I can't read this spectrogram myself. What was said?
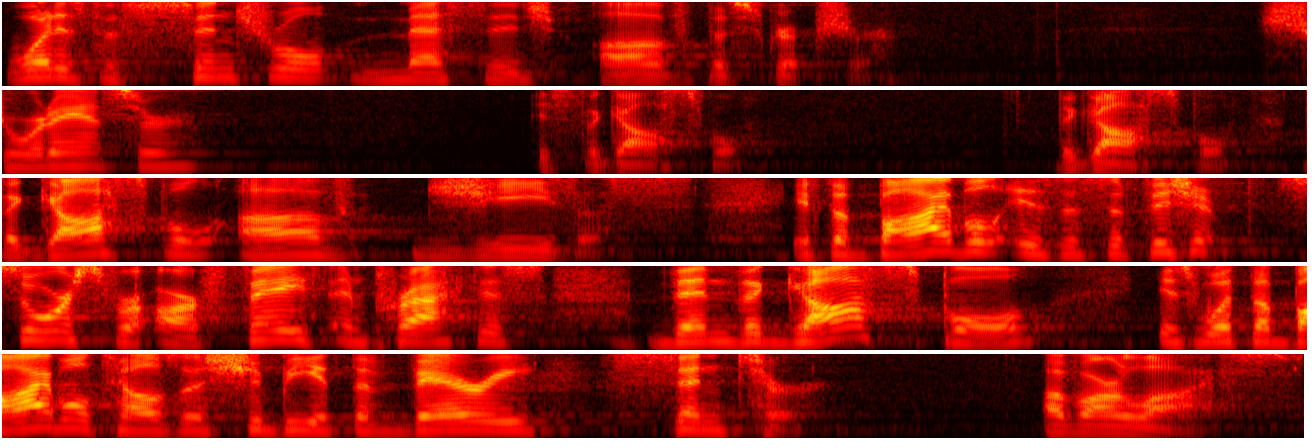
What is the central message of the scripture? Short answer it's the gospel. The gospel. The gospel of Jesus. If the Bible is the sufficient source for our faith and practice, then the gospel is what the Bible tells us should be at the very center of our lives.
